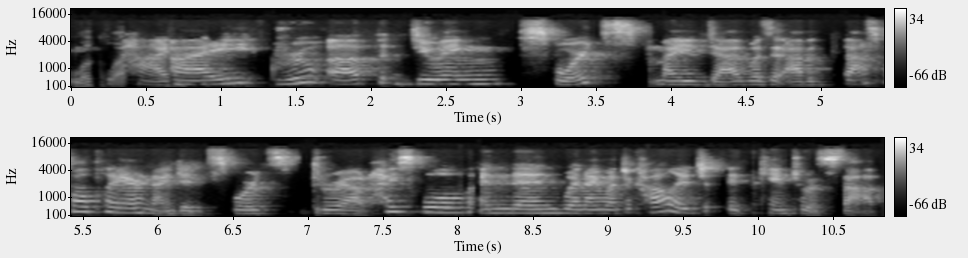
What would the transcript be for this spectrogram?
looked like. Hi, I grew up doing sports. My dad was an avid basketball player, and I did sports throughout high school. And then when I went to college, it came to a stop,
